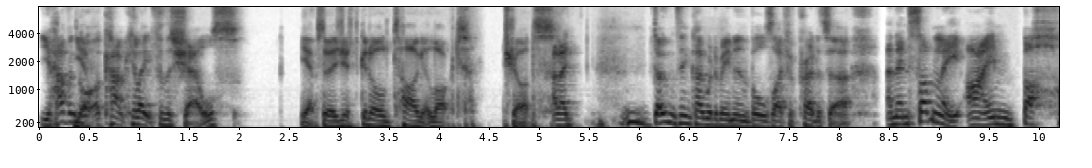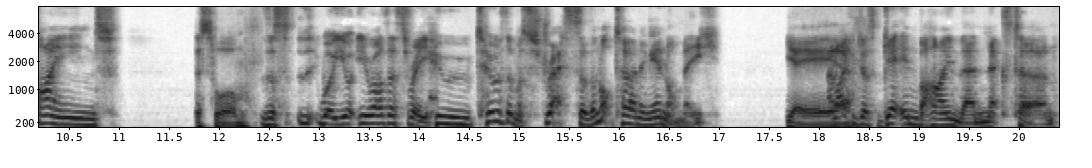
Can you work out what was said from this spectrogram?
You haven't Yeah. got to calculate for the shells. Yeah. So it's just good old target locked shots. and I don't think I would have been in the bullseye for Predator. And then suddenly I'm behind the swarm. the well, your, your other three, who two of them are stressed, so they're not turning in on me, Yeah, yeah, yeah. and I can just get in behind them next turn,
